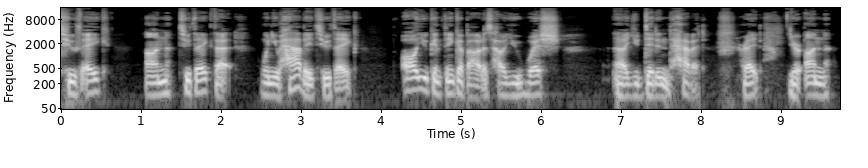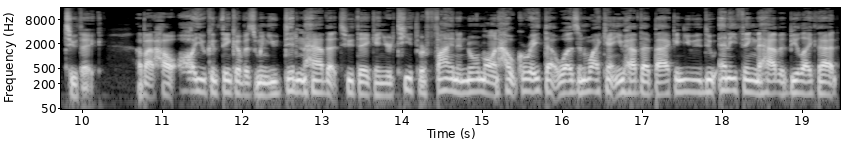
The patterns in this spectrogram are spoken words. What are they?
toothache, un toothache. That when you have a toothache, all you can think about is how you wish uh, you didn't have it. Right? Your un toothache about how all you can think of is when you didn't have that toothache and your teeth were fine and normal and how great that was and why can't you have that back and you would do anything to have it be like that.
